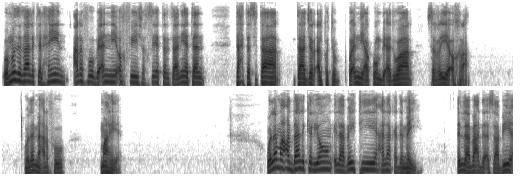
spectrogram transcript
ومنذ ذلك الحين عرفوا بأني أخفي شخصية ثانية تحت ستار تاجر الكتب وأني أقوم بأدوار سرية أخرى. ولم يعرفوا ما هي. ولم أعد ذلك اليوم إلى بيتي على قدمي إلا بعد أسابيع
